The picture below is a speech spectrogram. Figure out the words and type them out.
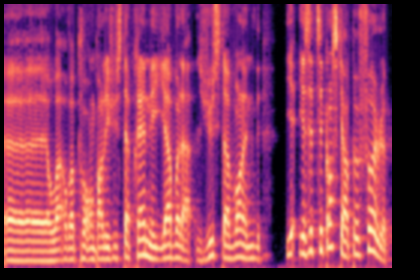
Euh, on va on va pouvoir en parler juste après, mais il y a voilà, juste avant la, il y a, il y a cette séquence qui est un peu folle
